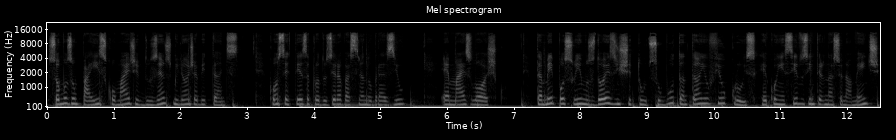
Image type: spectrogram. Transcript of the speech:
Somos um país com mais de 200 milhões de habitantes. Com certeza, produzir a vacina no Brasil é mais lógico. Também possuímos dois institutos, o Butantan e o Fiocruz, reconhecidos internacionalmente,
